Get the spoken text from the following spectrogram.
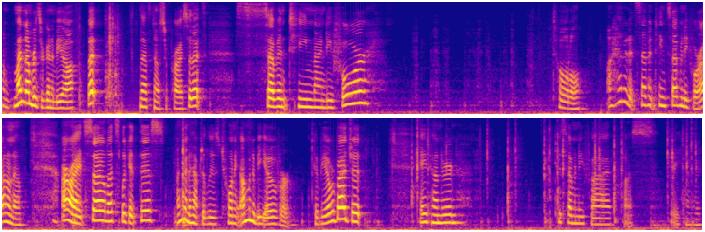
Oops, my numbers are going to be off, but that's no surprise. So that's 1794 total. I had it at 1774. I don't know. All right, so let's look at this. I'm going to have to lose 20. I'm going to be over. Going to be over budget. 800, 275 plus 300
